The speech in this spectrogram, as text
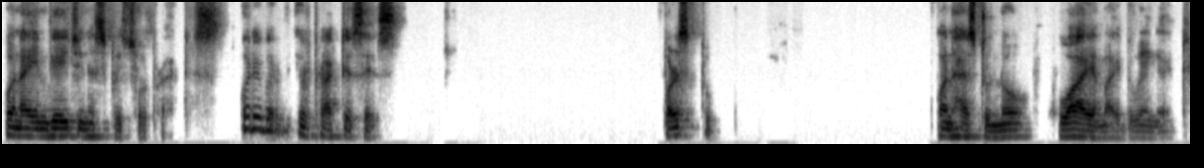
when I engage in a spiritual practice? Whatever your practice is. First, one has to know why am I doing it?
